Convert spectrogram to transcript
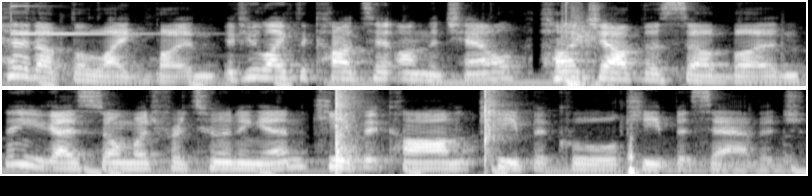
hit up the like button. If you like the content on the channel, punch out the sub button. Thank you guys so much for tuning in. Keep it calm, keep it cool, keep it savage.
